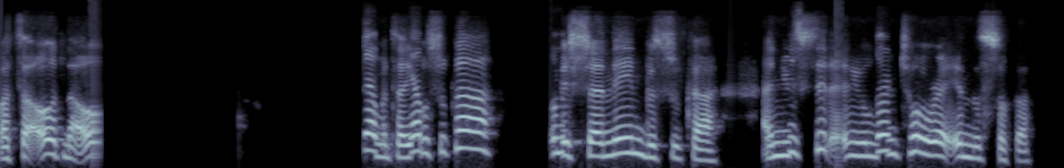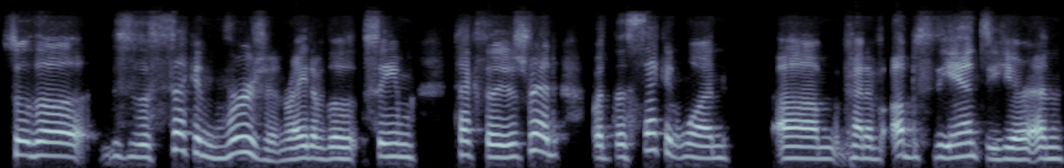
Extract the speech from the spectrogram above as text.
vatzaot na'ot. Um, and you sit and you learn Torah in the sukkah. So the this is a second version, right, of the same text that I just read, but the second one um, kind of ups the ante here and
